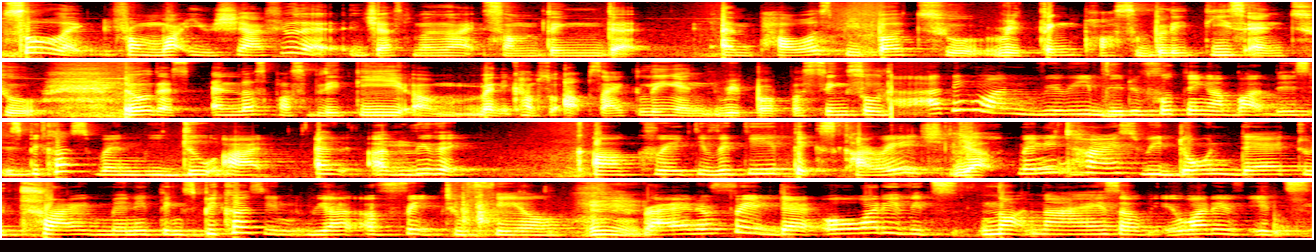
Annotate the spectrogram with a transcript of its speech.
So like from what you share, I feel that jesmonite is something that empowers people to rethink possibilities and to you know there's endless possibility um, when it comes to upcycling and repurposing. So I think one really beautiful thing about this is because when we do art, I, I believe that uh, creativity takes courage. Yep. Many times we don't dare to try many things because in, we are afraid to fail, right? And afraid that oh, what if it's not nice, or what if it's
